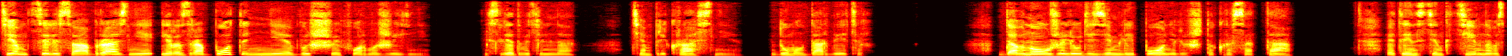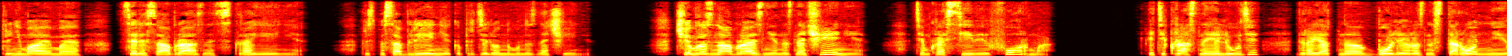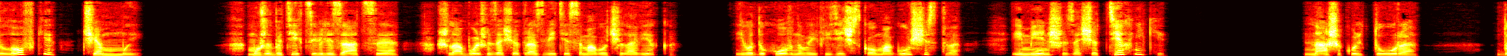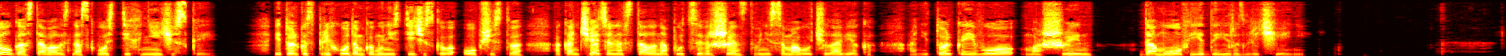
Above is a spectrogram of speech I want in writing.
тем целесообразнее и разработаннее высшая форма жизни. И, следовательно, тем прекраснее, — думал Дар-ветер. Давно уже люди Земли поняли, что красота — это инстинктивно воспринимаемая целесообразность строения, приспособление к определенному назначению. Чем разнообразнее назначение, тем красивее форма. Эти красные люди, вероятно, более разносторонние и ловки, чем мы. Может быть, их цивилизация шла больше за счет развития самого человека, его духовного и физического могущества, и меньше за счет техники? Наша культура долго оставалась насквозь технической, и только с приходом коммунистического общества окончательно встала на путь совершенствования самого человека, а не только его машин, домов, еды и развлечений.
